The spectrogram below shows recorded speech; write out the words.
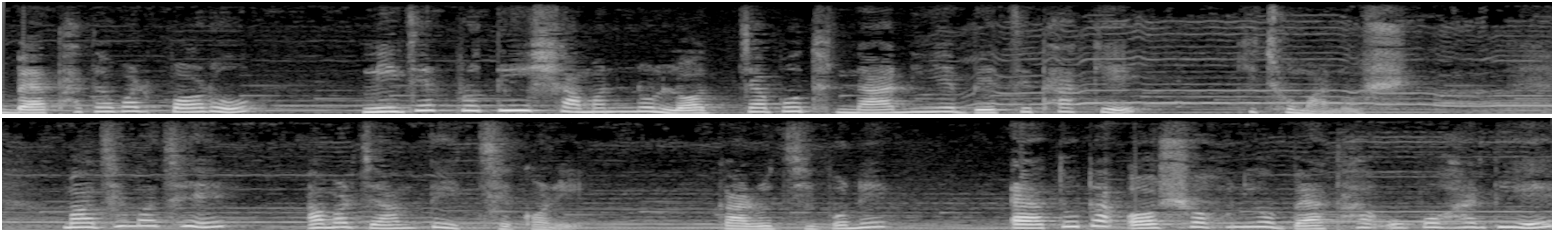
ব্যথা দেওয়ার পরও নিজের প্রতি সামান্য লজ্জাবোধ না নিয়ে বেঁচে থাকে কিছু মানুষ। মাঝে মাঝে আমার জানতে ইচ্ছে করে, কারও জীবনে এতটা অসহনীয় ব্যথা উপহার দিয়ে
